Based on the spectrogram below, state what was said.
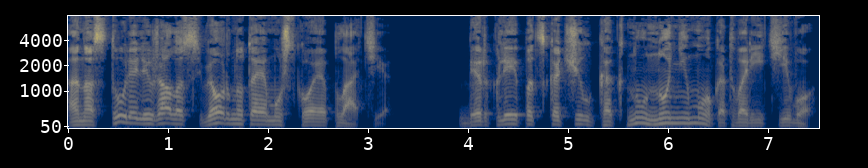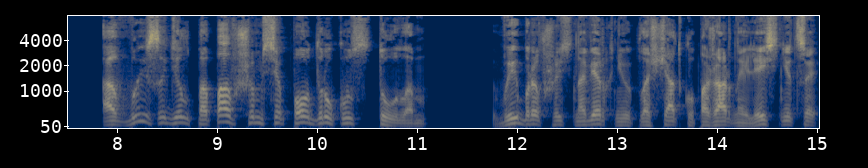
а на стуле лежало свернутое мужское платье. Берклей подскочил к окну, но не мог отворить его, а высадил попавшимся под руку стулом. Выбравшись на верхнюю площадку пожарной лестницы,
